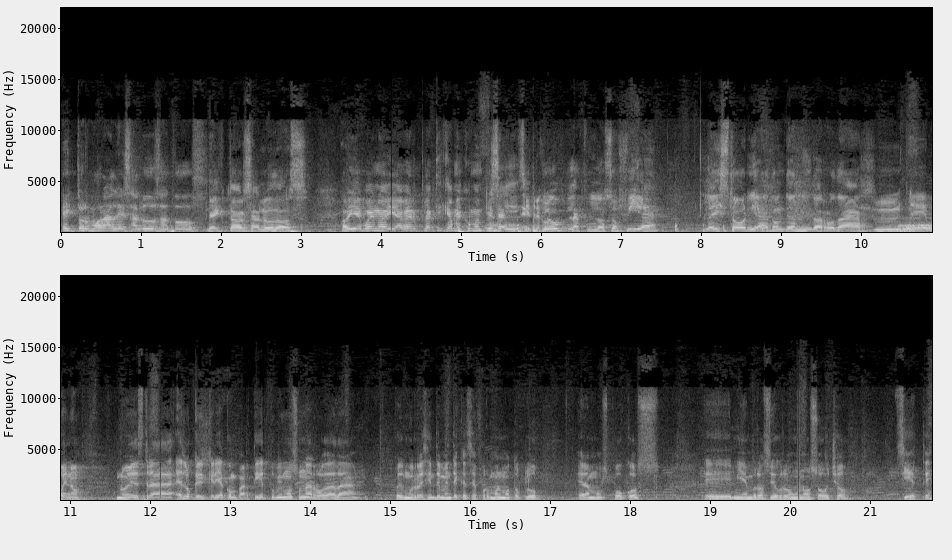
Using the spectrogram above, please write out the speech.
Héctor Morales, saludos a todos. Héctor, saludos. Oye, bueno, y a ver, platícame cómo empieza el, Sí, el club, la filosofía, la historia, dónde han ido a rodar. Mm, eh, bueno, nuestra es lo que quería compartir. Tuvimos una rodada, pues muy recientemente que se formó el motoclub. Éramos pocos eh, miembros, yo creo unos ocho, siete.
